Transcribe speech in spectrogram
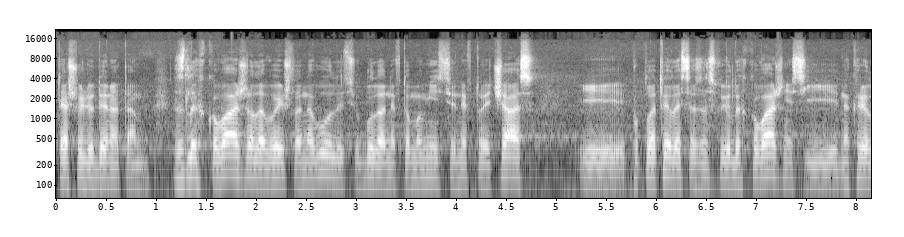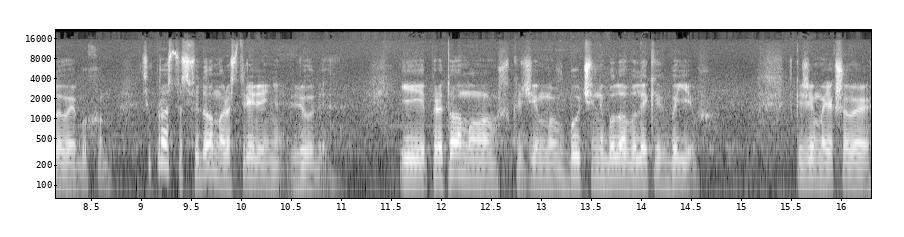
те, що людина там злегковажила, вийшла на вулицю, була не в тому місці, не в той час і поплатилася за свою легковажність і накрили вибухом. Це просто свідомо розстріляні люди. І при тому, скажімо, в Бучі не було великих боїв. Скажімо, якщо ви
